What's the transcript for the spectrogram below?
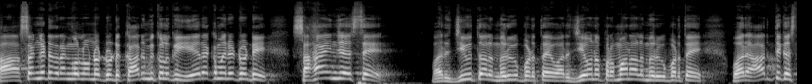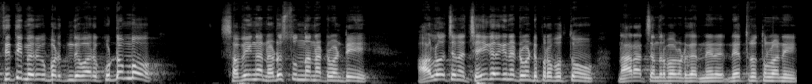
ఆ అసంఘటిత రంగంలో ఉన్నటువంటి కార్మికులకు ఏ రకమైనటువంటి సహాయం చేస్తే వారి జీవితాలు మెరుగుపడతాయి వారి జీవన ప్రమాణాలు మెరుగుపడతాయి వారి ఆర్థిక స్థితి మెరుగుపడుతుంది వారి కుటుంబం సవ్యంగా నడుస్తుందన్నటువంటి ఆలోచన చేయగలిగినటువంటి ప్రభుత్వం నారా చంద్రబాబు నాయుడు గారి నే- నేతృత్వంలోని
